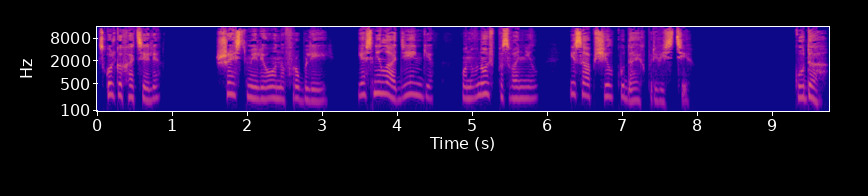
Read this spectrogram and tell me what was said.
Сколько хотели? Шесть миллионов рублей. Я сняла деньги, он вновь позвонил и сообщил, куда их привезти. Куда?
